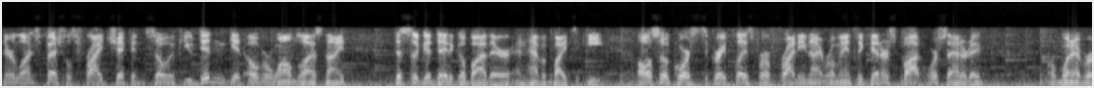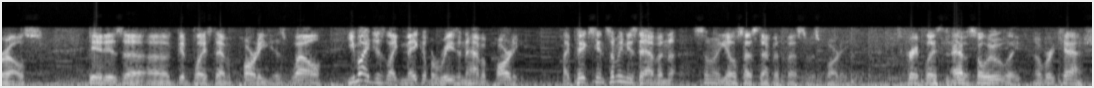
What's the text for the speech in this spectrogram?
Their lunch special's fried chicken. So if you didn't get overwhelmed last night, this is a good day to go by there and have a bite to eat. Also, of course, it's a great place for a Friday night romantic dinner spot or Saturday or whenever else. It is a, a good place to have a party as well. You might just like make up a reason to have a party. Like Pixie and somebody needs to have a somebody else has to have a Festivus party. It's a great place to do Absolutely. it. Over at Cache.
